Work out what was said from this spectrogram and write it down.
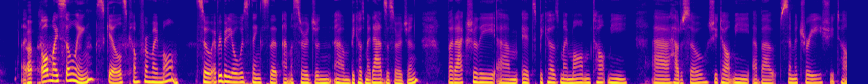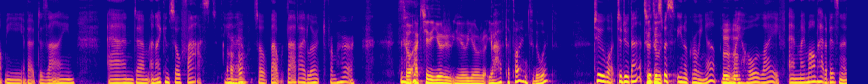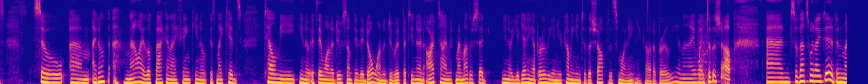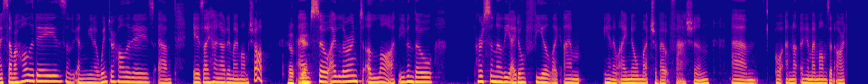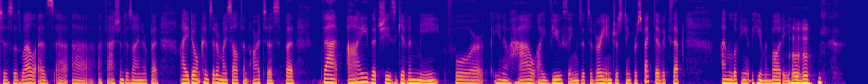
I- Ah. all my sewing skills come from my mom. So everybody always thinks that I'm a surgeon um, because my dad's a surgeon, but actually, um, it's because my mom taught me uh, how to sew. She taught me about symmetry. She taught me about design, and um, and I can sew fast. You Uh-huh. know, so that that I learned from her. so actually you you you you have the time to do it to what to do that? To so this was you know growing up you know my whole life. And my mom had a business. So um i don't th- now i look back and i think you know because my kids tell me you know if they want to do something they don't want to do it. But you know in our time if my mother said you know you're getting up early and you're coming into the shop this morning i got up early and i went to the shop. And so that's what i did in my summer holidays and, and you know winter holidays um, is i hung out in my mom's shop okay and so I learned a lot, even though personally I don't feel like I'm, you know, I know much about fashion. Um, or I'm not, you know, my mom's an artist as well as a, a, a fashion designer, but I don't consider myself an artist. But that eye that she's given me for, you know, how I view things, it's a very interesting perspective, except I'm looking at the human body.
